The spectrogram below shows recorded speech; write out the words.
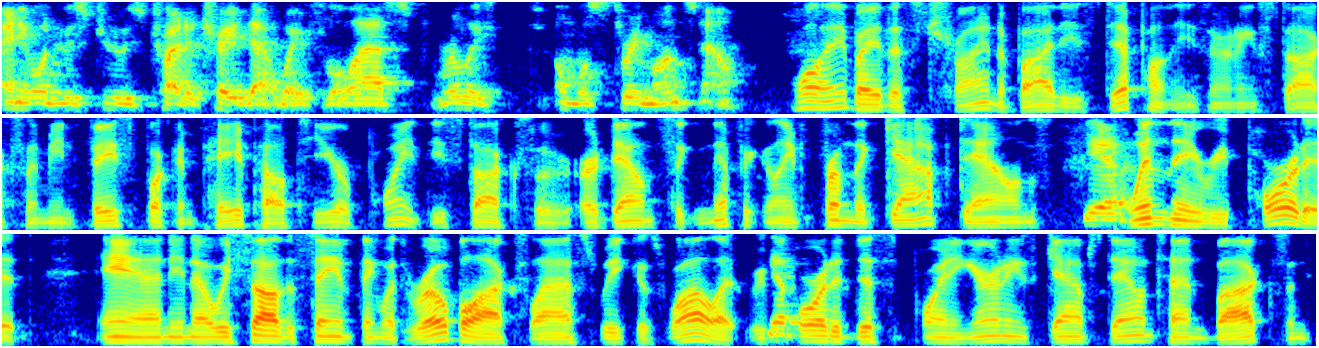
anyone who's who's tried to trade that way for the last really almost three months now. Well, anybody that's trying to buy these dip on these earning stocks, I mean, Facebook and PayPal, to your point, these stocks are, are down significantly from the gap downs yeah. when they reported. And, you know, we saw the same thing with Roblox last week as well. It reported yep. disappointing earnings, gaps down 10 bucks. And,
